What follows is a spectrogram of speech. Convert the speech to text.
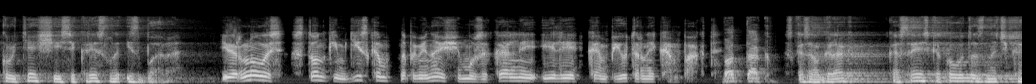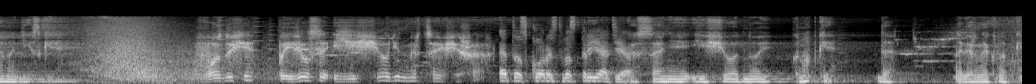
крутящееся кресло из бара. И вернулась с тонким диском, напоминающим музыкальный или компьютерный компакт. «Вот так», — сказал Граг, касаясь какого-то значка на диске. В воздухе появился еще один мерцающий шар. Это скорость восприятия. Касание еще одной кнопки? Да, наверное, кнопки.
